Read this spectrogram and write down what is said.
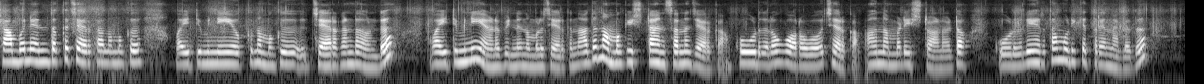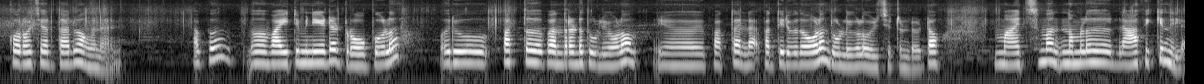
ഷാമ്പൂവിന് എന്തൊക്കെ ചേർക്കാം നമുക്ക് വൈറ്റമിൻ എ ഒക്കെ നമുക്ക് ചേർക്കേണ്ടതുണ്ട്. വൈറ്റമിൻ എ ആണ് പിന്നെ നമ്മൾ ചേർക്കുന്നത്. അത് നമുക്ക് ഇഷ്ടാനുസരണം ചേർക്കാം. കൂടുതലോ കുറവോ ചേർക്കാം. അത് നമ്മുടെ ഇഷ്ടമാണ് കേട്ടോ. കൂടുതൽ ചേർത്താൽ മുടിക്ക് അത്രയും നല്ലത്. കുറവ് ചേർത്താലും അങ്ങനെ തന്നെ. അപ്പോൾ വൈറ്റമിൻ എയുടെ ഡ്രോപ്പുകൾ ഒരു പത്ത് പന്ത്രണ്ട് തുള്ളിയോളം പത്തല്ല പത്തിരുപതോളം തുള്ളികൾ ഒഴിച്ചിട്ടുണ്ട് കേട്ടോ. മാക്സിമം നമ്മൾ ലാഭിക്കുന്നില്ല.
